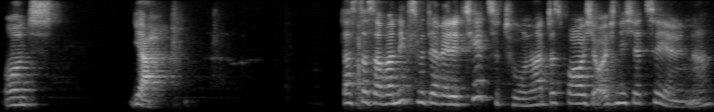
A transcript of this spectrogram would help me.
Und ja, dass das aber nichts mit der Realität zu tun hat, das brauche ich euch nicht erzählen. Ne?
